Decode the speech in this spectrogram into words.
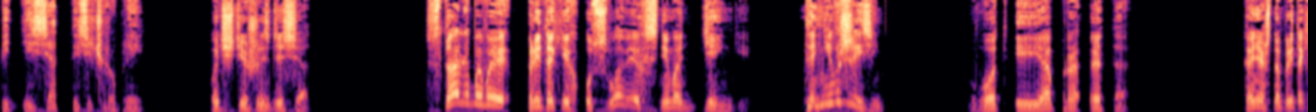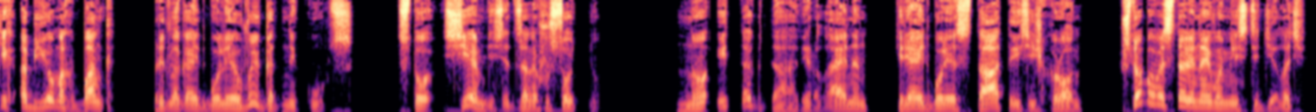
Пятьдесят тысяч рублей. Почти шестьдесят. Стали бы вы при таких условиях снимать деньги? Да не в жизнь. Вот и я про это. Конечно, при таких объемах банк предлагает более выгодный курс. 170 за нашу сотню. Но и тогда Верлайнен теряет более ста тысяч крон. Что бы вы стали на его месте делать?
